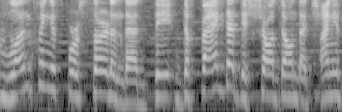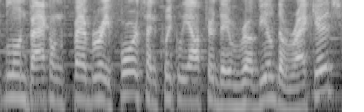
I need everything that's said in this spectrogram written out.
one thing is for certain that they, the fact that they shot down that Chinese balloon back on February 4th and quickly after they revealed the wreckage,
